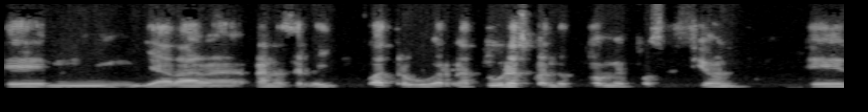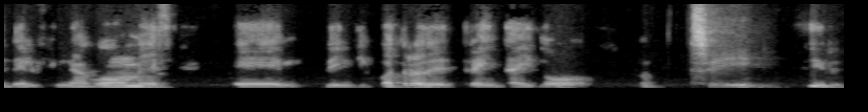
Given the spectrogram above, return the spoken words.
em, ya van a ser 24 gubernaturas cuando tome posesión eh, Delfina Gómez, 24 em, de 32, ¿no? Sí. Es decir,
